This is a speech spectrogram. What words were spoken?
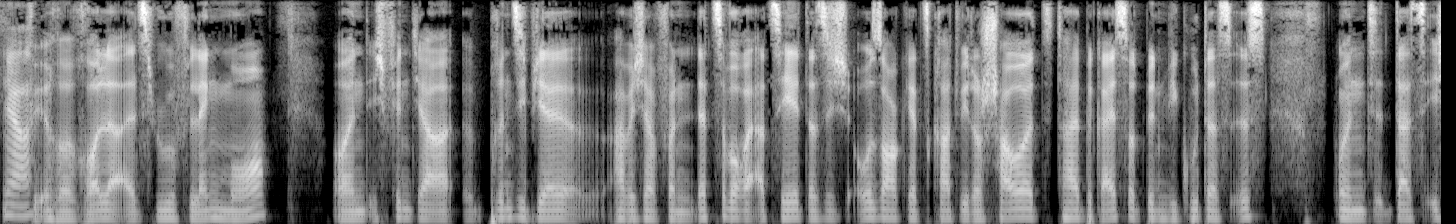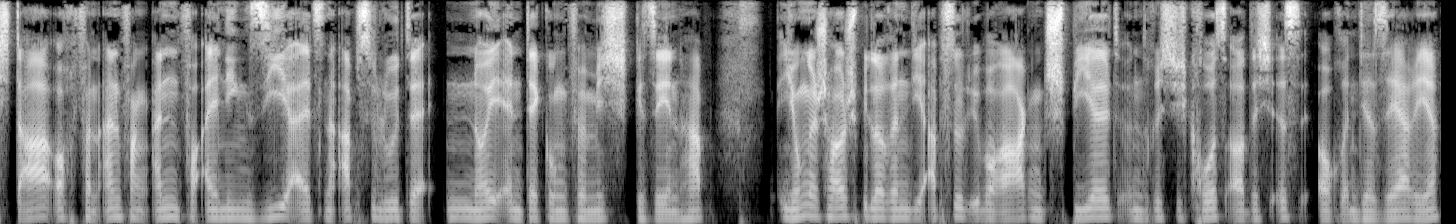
Ja. für ihre Rolle als Ruth Langmore. Und ich finde ja, äh, prinzipiell habe ich ja von letzter Woche erzählt, dass ich Ozark jetzt gerade wieder schaue, total begeistert bin, wie gut das ist. Und dass ich da auch von Anfang an vor allen Dingen sie als eine absolute Neuentdeckung für mich gesehen habe. Junge Schauspielerin, die absolut überragend spielt und richtig großartig ist, auch in der Serie.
